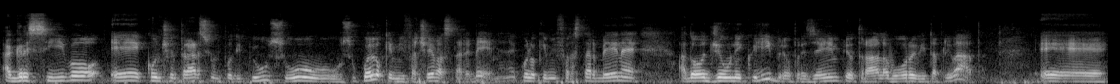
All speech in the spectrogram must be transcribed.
aggressivo e concentrarsi un po' di più su, su, quello che mi faceva stare bene. Eh. Quello che mi fa stare bene ad oggi è un equilibrio, per esempio, tra lavoro e vita privata e,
